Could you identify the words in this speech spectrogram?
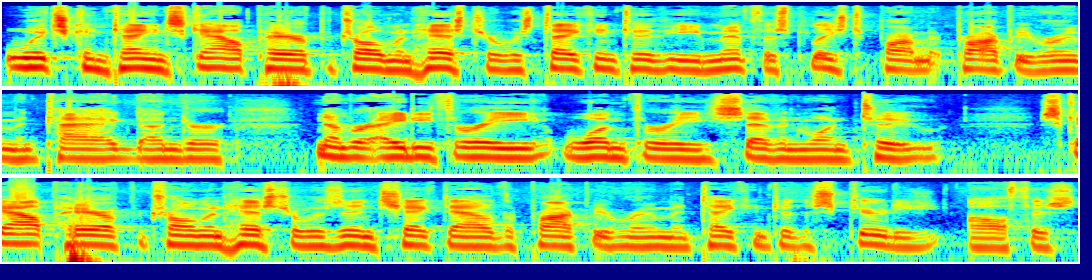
which contained scalp hair of Patrolman Hester, was taken to the Memphis Police Department property room and tagged under number 8313712. Scalp hair of Patrolman Hester was then checked out of the property room and taken to the security office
